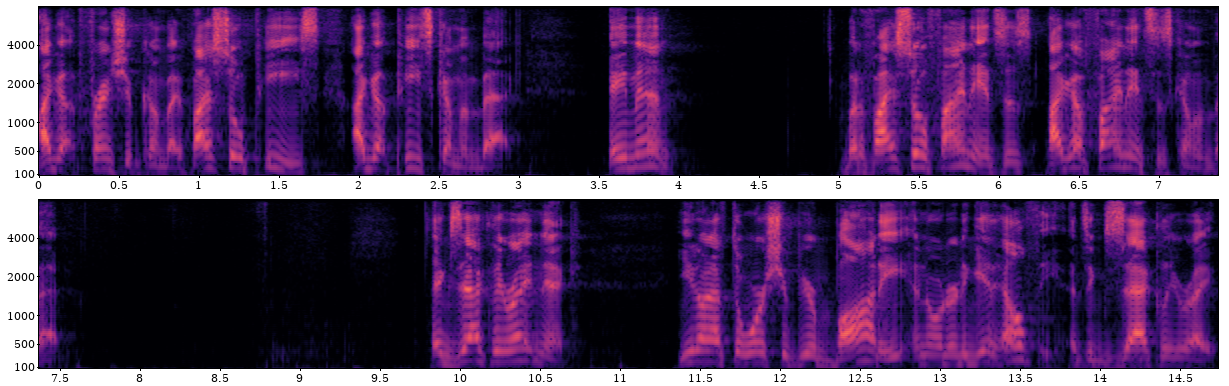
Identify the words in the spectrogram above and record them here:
I got friendship coming back. If I sow peace, I got peace coming back. Amen. But if I sow finances, I got finances coming back. Exactly right, Nick. You don't have to worship your body in order to get healthy. That's exactly right.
